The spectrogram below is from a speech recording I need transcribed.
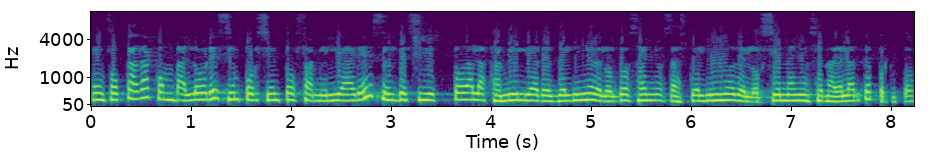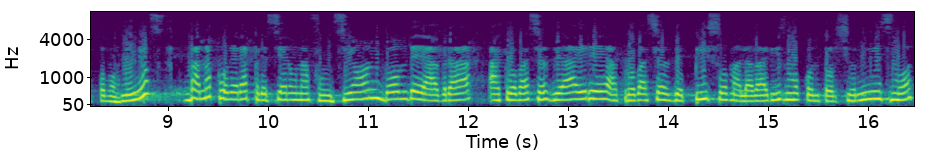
enfocada con valores 100% familiares, es decir, toda la familia, desde el niño de los dos años hasta el niño de los 100 años en adelante, porque todos somos niños, van a poder apreciar una función donde habrá acrobacias de aire, acrobacias de piso, malabarismo, contorsionismo.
